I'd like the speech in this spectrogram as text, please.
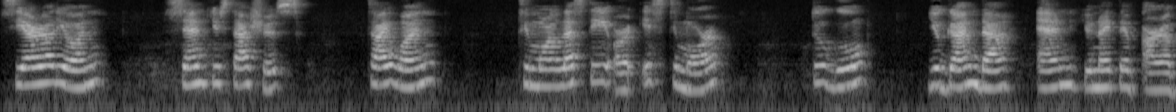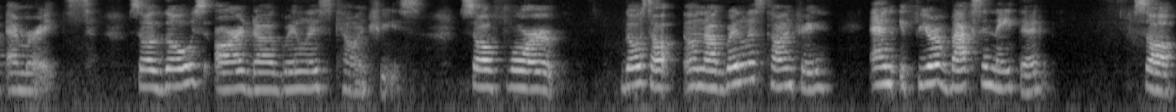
Sierra Leone, Saint Eustatius, Taiwan, Timor-Leste or East Timor, Togo, Uganda, and United Arab Emirates. So those are the green list countries. So for those on a green list country, and if you're vaccinated, so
